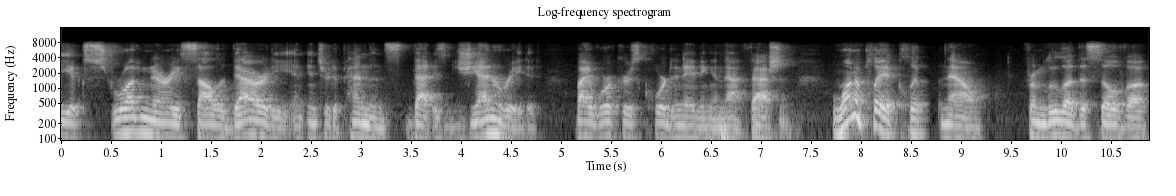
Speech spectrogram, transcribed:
the extraordinary solidarity and interdependence that is generated by workers coordinating in that fashion. I want to play a clip now from Lula da Silva,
